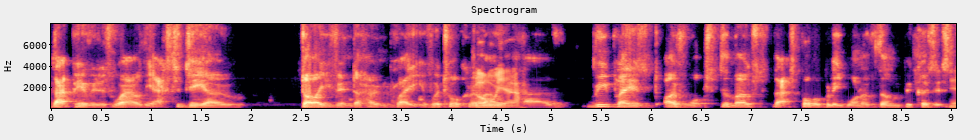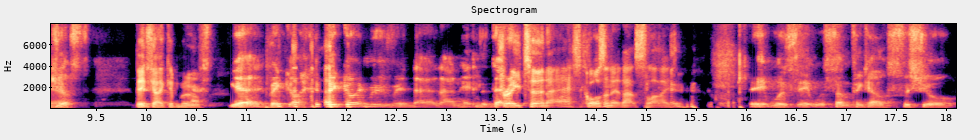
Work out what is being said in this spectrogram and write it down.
that period as well, the Astudillo dive into home plate. If we're talking oh, about oh, yeah. uh, replays I've watched the most, that's probably one of them because it's yeah. just big guy could move. Yeah, big guy, big guy moving and, and hitting the deck. Trea Turner esque, wasn't it? That slide. it was. It was something else for sure.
